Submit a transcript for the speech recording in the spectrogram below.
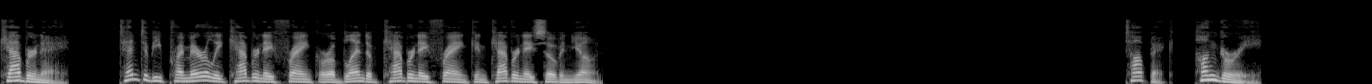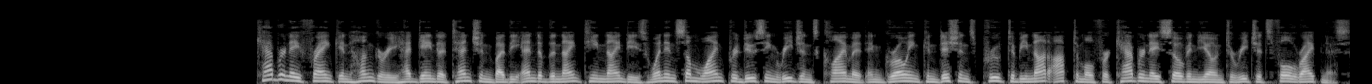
Cabernet tend to be primarily Cabernet Franc or a blend of Cabernet Franc and Cabernet Sauvignon. Hungary Cabernet Franc in Hungary had gained attention by the end of the 1990s when in some wine-producing regions climate and growing conditions proved to be not optimal for Cabernet Sauvignon to reach its full ripeness.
